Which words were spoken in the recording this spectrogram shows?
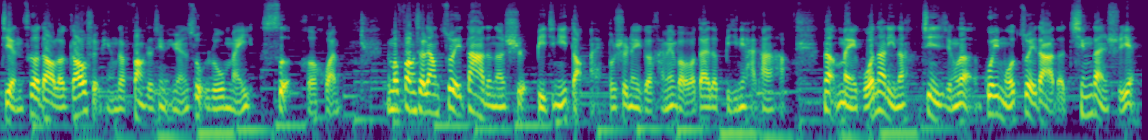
检测到了高水平的放射性元素，如镁、铯和环。那么放射量最大的呢是比基尼岛，哎，不是那个海绵宝宝待的比基尼海滩哈。那美国那里呢进行了规模最大的氢弹实验，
